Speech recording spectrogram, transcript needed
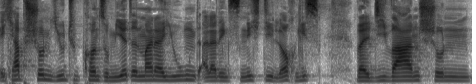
Ich habe schon YouTube konsumiert in meiner Jugend, allerdings nicht die Lochis, weil die waren schon,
